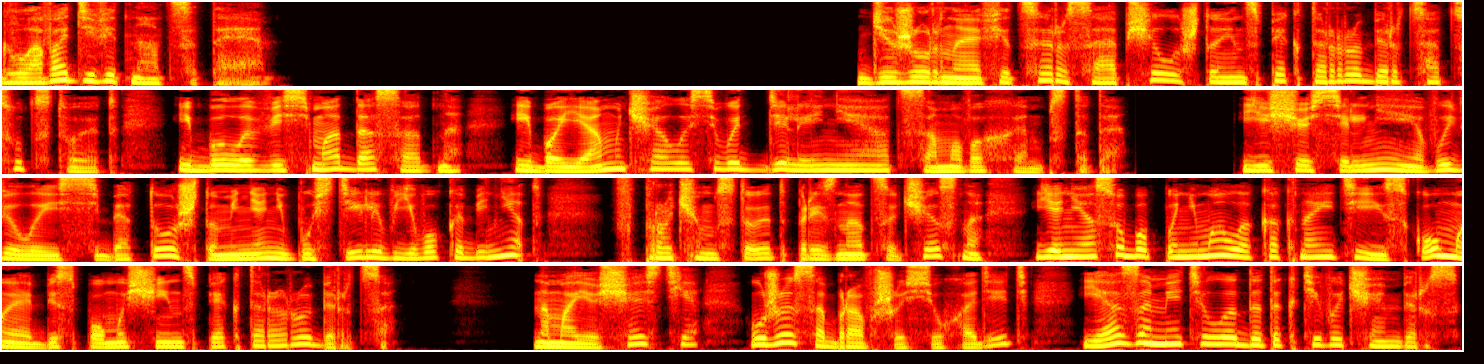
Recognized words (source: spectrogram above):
Глава 19 Дежурный офицер сообщил, что инспектор Робертс отсутствует, и было весьма досадно, ибо я мчалась в отделение от самого Хэмпстеда. Еще сильнее вывело из себя то, что меня не пустили в его кабинет. Впрочем, стоит признаться честно, я не особо понимала, как найти искомое без помощи инспектора Робертса. На мое счастье, уже собравшись уходить, я заметила детектива Чемберс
